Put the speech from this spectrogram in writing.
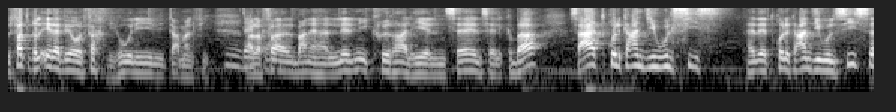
الفتق الإربي والفخذي هو اللي تعمل فيه. على معناها ال l'hernie crurale هي النساء النساء الكبار. ساعات تقول لك عندي ولسيس. هذا تقول لك عندي ولسيس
